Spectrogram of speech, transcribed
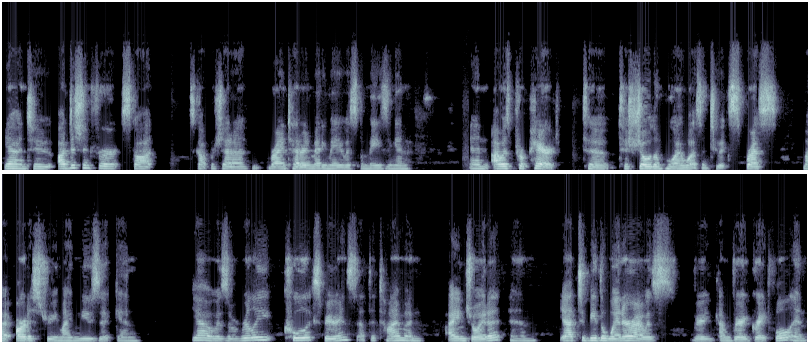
Yeah, and to audition for Scott Scott Borchetta, Ryan Tedder, and Marie-Mai was amazing, and and I was prepared to to show them who I was and to express my artistry, my music, and yeah, it was a really cool experience at the time, and I enjoyed it. And yeah, to be the winner, I was very I'm very grateful, and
